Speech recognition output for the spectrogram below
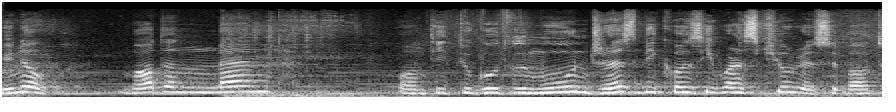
You know, modern man wanted to go to the moon just because he was curious about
